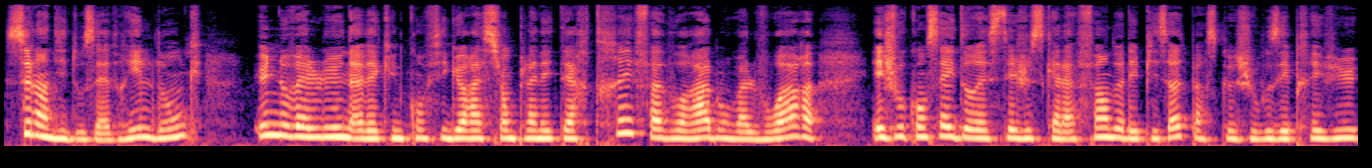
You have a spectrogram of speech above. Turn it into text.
ce lundi 12 avril donc. Une nouvelle lune avec une configuration planétaire très favorable, on va le voir, et je vous conseille de rester jusqu'à la fin de l'épisode parce que je vous ai prévu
